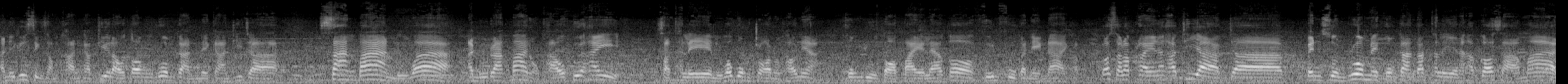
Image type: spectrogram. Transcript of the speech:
อันนี้คือสิ่งสำคัญครับที่เราต้องร่วมกันในการที่จะสร้างบ้านหรือว่าอนุรักษ์บ้านของเขาเพื่อให้สัตว์ทะเลหรือว่าวงจรของเขาเนี่ยคงอยู่ต่อไปแล้วก็ฟื้นฟูกันเองได้ครับก็สำหรับใครนะครับที่อยากจะเป็นส่วนร่วมในโครงการรักทะเลนะครับ ก็สามารถ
